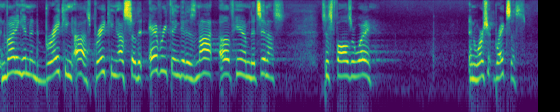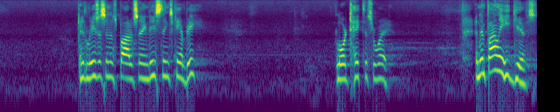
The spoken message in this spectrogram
Inviting him into breaking us, breaking us so that everything that is not of him that's in us just falls away. And worship breaks us. It leaves us in a spot of saying, These things can't be. Lord, take this away. And then finally, he gives.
